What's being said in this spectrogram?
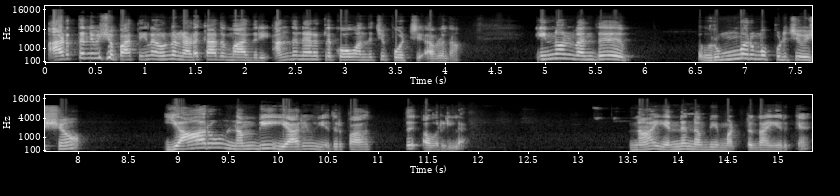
அடுத்த நிமிஷம் பாத்தீங்கன்னா ஒன்றும் நடக்காத மாதிரி. அந்த நேரத்துல கோவம் வந்துச்சு போச்சு அவ்வளவுதான். இன்னொன்னு வந்து ரொம்ப ரொம்ப பிடிச்ச விஷயம் யாரும் நம்பி யாரையும் எதிர்பார்த்து அவர் இல்லை. நான் என்ன நம்பி மட்டும்தான் இருக்கேன்.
